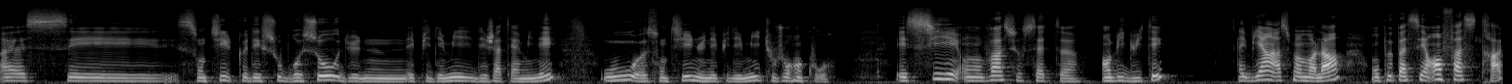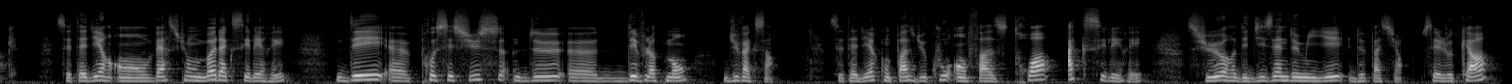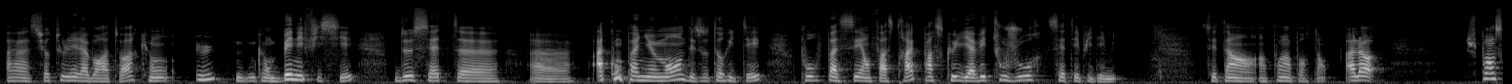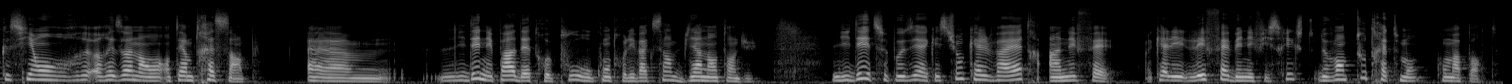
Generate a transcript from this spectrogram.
sont-ils que des soubresauts d'une épidémie déjà terminée ou sont-ils une épidémie toujours en cours? Et si on va sur cette ambiguïté, eh bien, à ce moment-là, on peut passer en fast track c'est-à-dire en version mode accéléré, des euh, processus de euh, développement du vaccin. C'est-à-dire qu'on passe du coup en phase 3 accélérée sur des dizaines de milliers de patients. C'est le cas euh, sur tous les laboratoires qui ont eu, qui ont bénéficié de cet accompagnement des autorités pour passer en phase track parce qu'il y avait toujours cette épidémie. C'est un, un point important. Alors, je pense que si on raisonne en, termes très simples, euh, l'idée n'est pas d'être pour ou contre les vaccins, bien entendu. L'idée est de se poser la question quel va être un effet, quel est l'effet bénéfice-risque devant tout traitement qu'on m'apporte?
